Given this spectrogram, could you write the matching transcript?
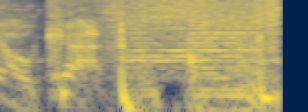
Hellcat.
